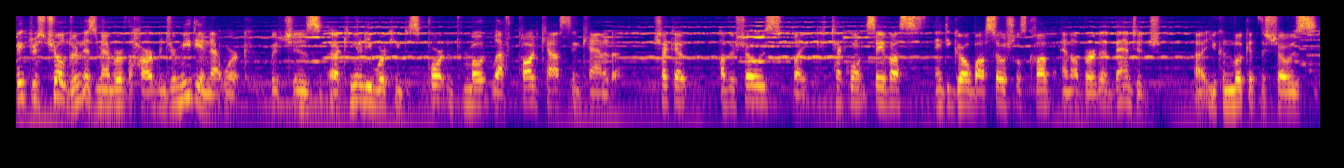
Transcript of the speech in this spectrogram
Victor's Children is a member of the Harbinger Media Network, which is a community working to support and promote left podcasts in Canada. Check out other shows like Tech Won't Save Us, Anti Girl Boss Socialist Club, and Alberta Advantage. Uh, you can look at the shows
